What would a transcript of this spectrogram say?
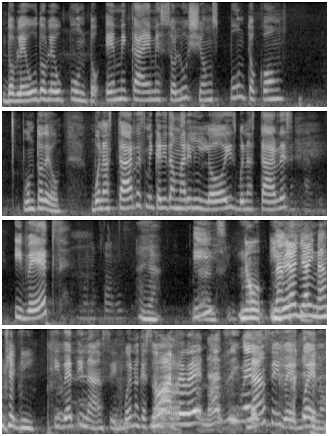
www.mkmsolutions.com.do. Buenas tardes, mi querida Marilyn Lois. Buenas tardes. Ivette. Allá. Y No, y ve allá y Nancy aquí. Ivette y Nancy. Bueno, que son. No, al revés, Nancy y Ivette. Nancy y Ivette. Bueno,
